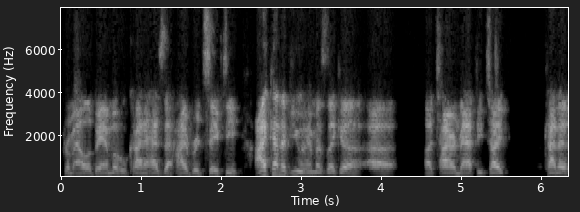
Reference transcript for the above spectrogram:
from Alabama, who kind of has that hybrid safety. I kind of view him as like a a, a Tyrann Mathieu type. Kind of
